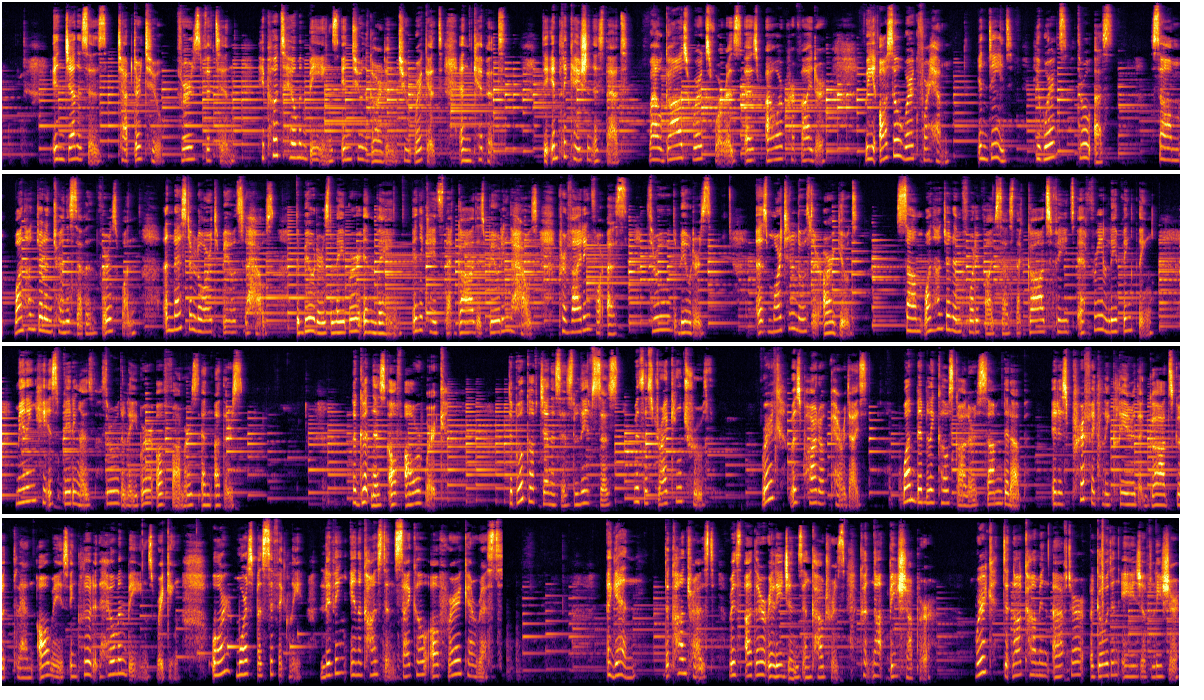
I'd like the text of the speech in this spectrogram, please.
In Genesis chapter 2, verse 15, he put human beings into the garden to work it and keep it. The implication is that while God works for us as our provider, we also work for Him. Indeed, he works through us. Psalm 127, verse 1 Unless the Lord builds the house, the builders labor in vain, indicates that God is building the house, providing for us through the builders. As Martin Luther argued, Psalm 145 says that God feeds every living thing meaning He is feeding us through the labor of farmers and others. The goodness of our work. The book of Genesis leaves us with a striking truth. Work was part of paradise. One biblical scholar summed it up. It is perfectly clear that God's good plan always included human beings working, or more specifically, living in a constant cycle of work and rest. Again, the contrast with other religions and cultures could not be sharper. Work did not come in after a golden age of leisure.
